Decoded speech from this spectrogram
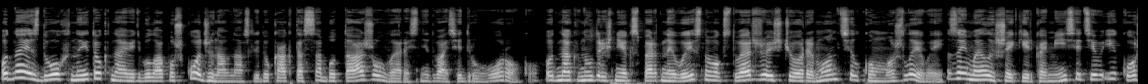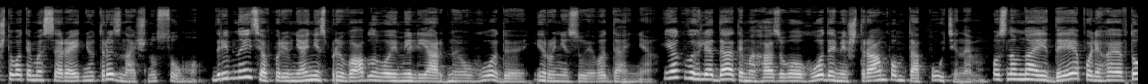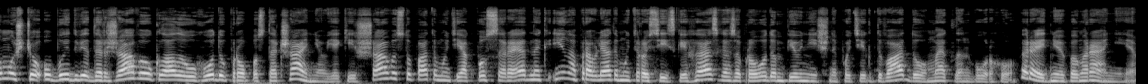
Одна із двох ниток навіть була пошкоджена внаслідок акта саботажу у вересні 22-го року. Однак внутрішній експертний висновок стверджує, що ремонт цілком можливий, займе лише кілька місяців і коштуватиме середню тризначну суму. Дрібниця в порівнянні з привабливою мільярдною угодою. Іронізує видання. Як виглядатиме газова угода між Трампом та Путіним? Основна ідея полягає в тому, що обидві держави уклали угоду про постачання, в якій США виступатимуть як посередник і направлятимуть російський газ газопроводом Північний потік 2 до Мекленбургу, передньої Померанії.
